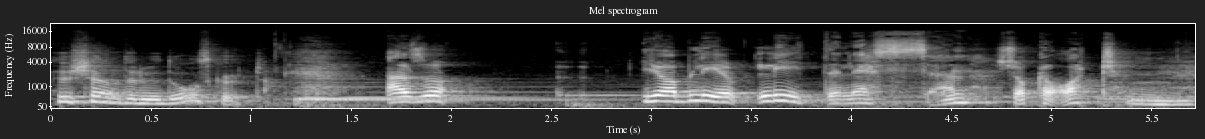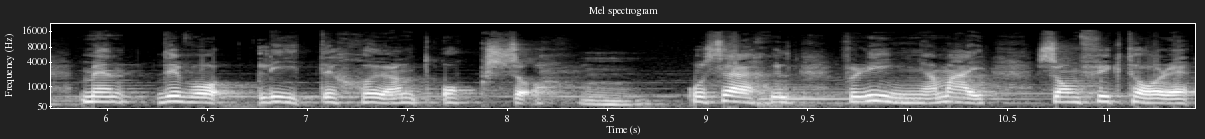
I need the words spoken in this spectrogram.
Hur kände du då Skurt? Alltså, jag blev lite ledsen såklart. Men det var lite skönt också. Och särskilt för Inga-Maj som fick ta det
